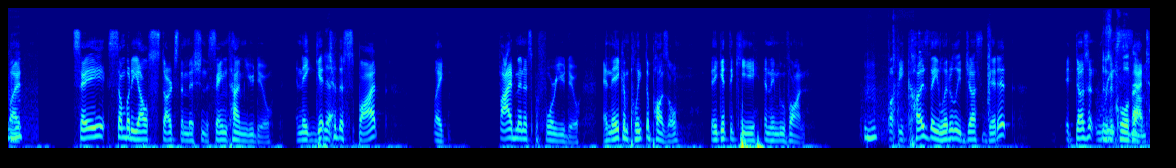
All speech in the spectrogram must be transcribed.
but Mm-hmm. say somebody else starts the mission the same time you do, and they get Yeah. to the spot like five minutes before you do, and they complete the puzzle, they get the key, and they move on. Mhm. But because they literally just did it, it doesn't There's a reset. cooldown.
